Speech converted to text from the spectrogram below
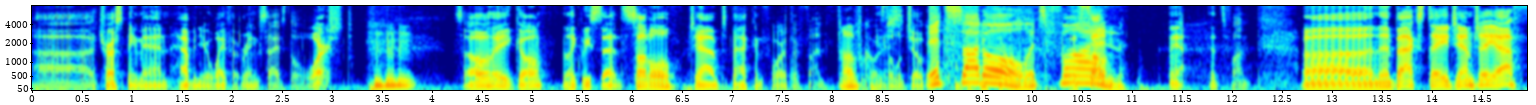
uh, trust me, man, having your wife at ringside's the worst. so there you go. Like we said, subtle jabs back and forth are fun. Of course. These little jokes. It's subtle. It's fun. Yeah, it's fun. Uh, and then backstage, MJF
